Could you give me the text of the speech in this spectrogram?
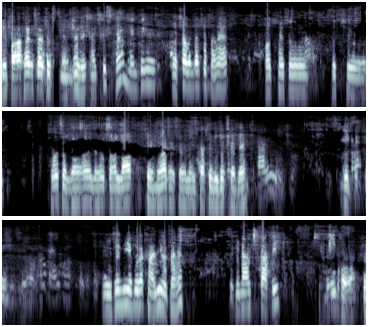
ये बाहर का कुछ मंदिर है कुछ है मंदिर रक्षाबंधन के समय है। बहुत है तो कुछ वो चल रहा है, लोगों का लाभ सोमवार है तो लोग काफ़ी विज़िट कर रहे हैं। देख सकते हैं यूजुअली ये पूरा खाली होता है, लेकिन आज काफ़ी भीड़ है यहाँ पे।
